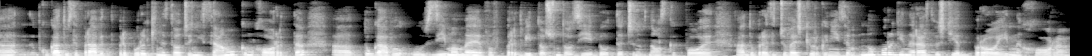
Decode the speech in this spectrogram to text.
а, когато се правят препоръки насочени само към хората, а, тогава взимаме в предвид точно този белтъчен внос, какво е а, добре за човешки организъм. Но поради нарастващият брой на хора,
